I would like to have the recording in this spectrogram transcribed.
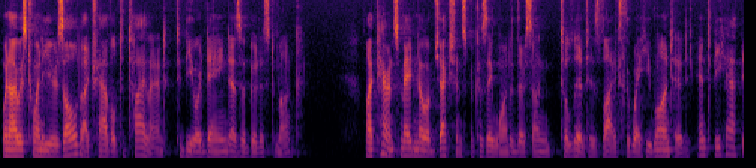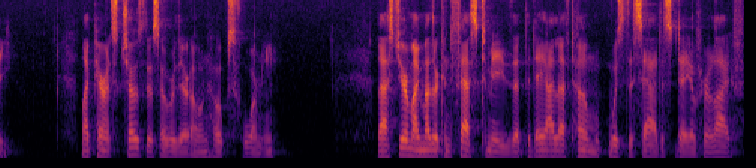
When I was 20 years old, I traveled to Thailand to be ordained as a Buddhist monk. My parents made no objections because they wanted their son to live his life the way he wanted and to be happy. My parents chose this over their own hopes for me. Last year, my mother confessed to me that the day I left home was the saddest day of her life.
